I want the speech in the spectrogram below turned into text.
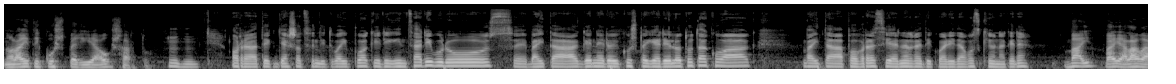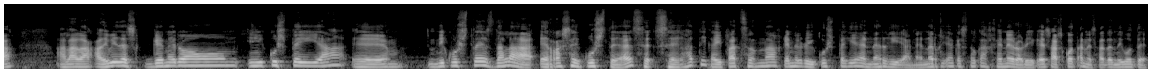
nolait ikuspegi hau sartu. Mm Horregatik jasotzen ditu baipuak irigintzari buruz, e, baita genero ikuspegiari lotutakoak, baita pobrezia energetikoari dagozkionak ere? Bai, bai, ala da. Hala da, adibidez, genero ikuspegia, e, nik uste ez dala erraza ikustea, ez? Zegatik aipatzen da genero ikuspegia energian, energiak ez dauka generorik, ez? Askotan esaten digute.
